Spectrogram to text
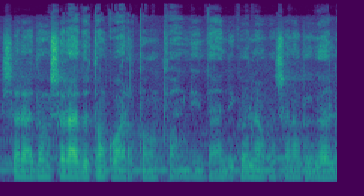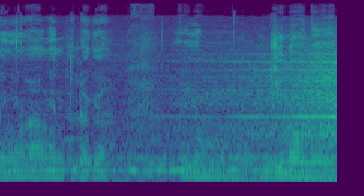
saradong sarado tong kwartong to. Hindi, na- hindi ko alam kung saan nagagaling yung hangin talaga. Yung ginaw na yun.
